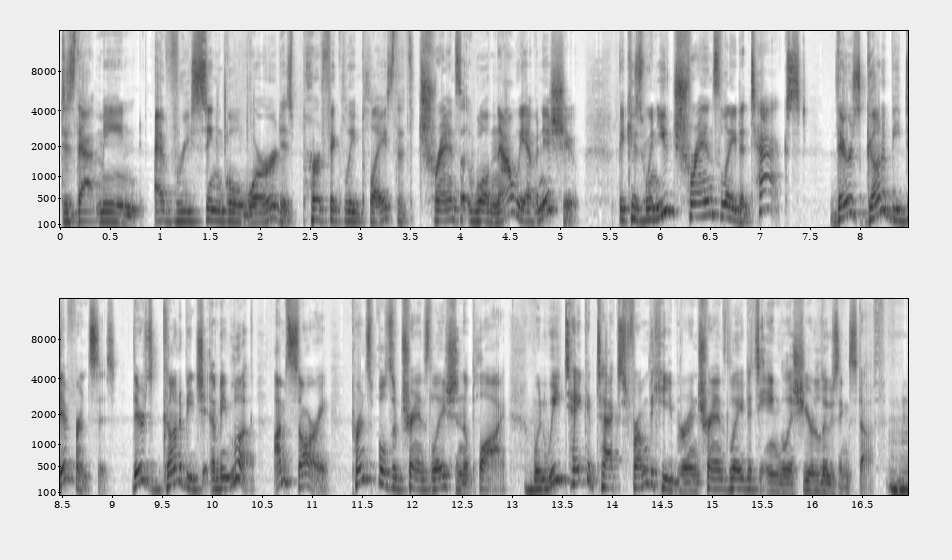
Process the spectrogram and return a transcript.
Does that mean every single word is perfectly placed? That the trans well, now we have an issue because when you translate a text, there's gonna be differences. There's gonna be. I mean, look, I'm sorry. Principles of translation apply. When we take a text from the Hebrew and translate it to English, you're losing stuff. Mm-hmm.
